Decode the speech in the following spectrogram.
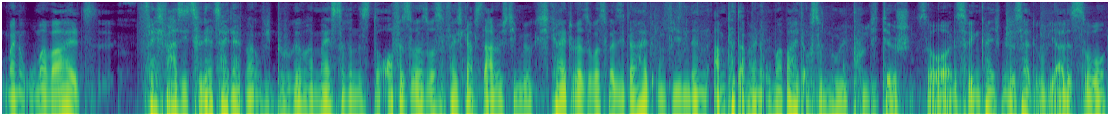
meine Oma war halt, vielleicht war sie zu der Zeit halt mal irgendwie Bürgermeisterin des Dorfes oder sowas, vielleicht gab es dadurch die Möglichkeit oder sowas, weil sie da halt irgendwie ein Amt hat, aber meine Oma war halt auch so null politisch. So, deswegen kann ich mir das halt irgendwie alles so,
